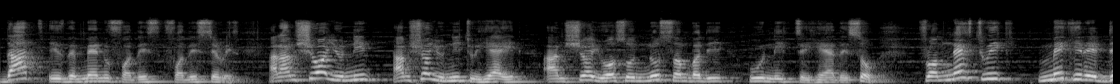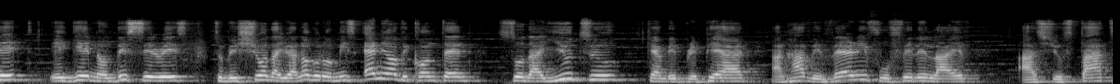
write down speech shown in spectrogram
That is the menu for this for this series. And I'm sure you need I'm sure you need to hear it. I'm sure you also know somebody who needs to hear this. So, from next week make it a date again on this series to be sure that you are not going to miss any of the content so that you too can be prepared and have a very fulfilling life as you start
